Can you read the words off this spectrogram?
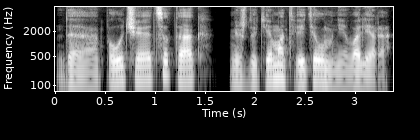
«Да, получается так», – между тем ответил мне Валера.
